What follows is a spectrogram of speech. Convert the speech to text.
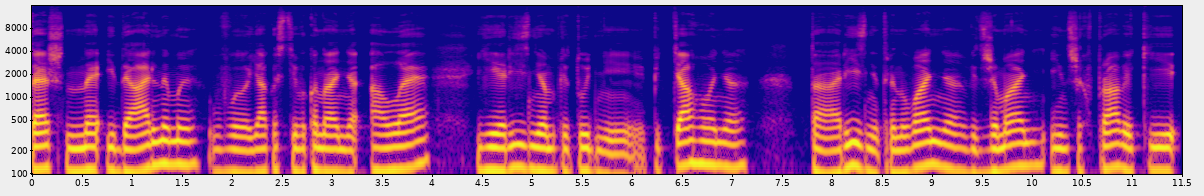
теж не ідеальними в якості виконання, але є різні амплітудні підтягування та різні тренування, віджимань і інших вправ, які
